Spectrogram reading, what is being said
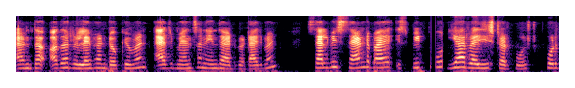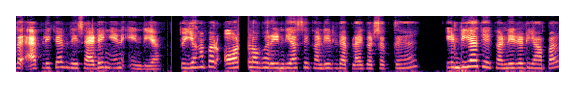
and the other relevant document as mention in the advertisement shall be send by speed post या registered post for the applicant residing in India तो यहाँ पर ऑल ओवर इंडिया से कैंडिडेट अप्लाई कर सकते हैं। इंडिया के कैंडिडेट यहाँ पर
